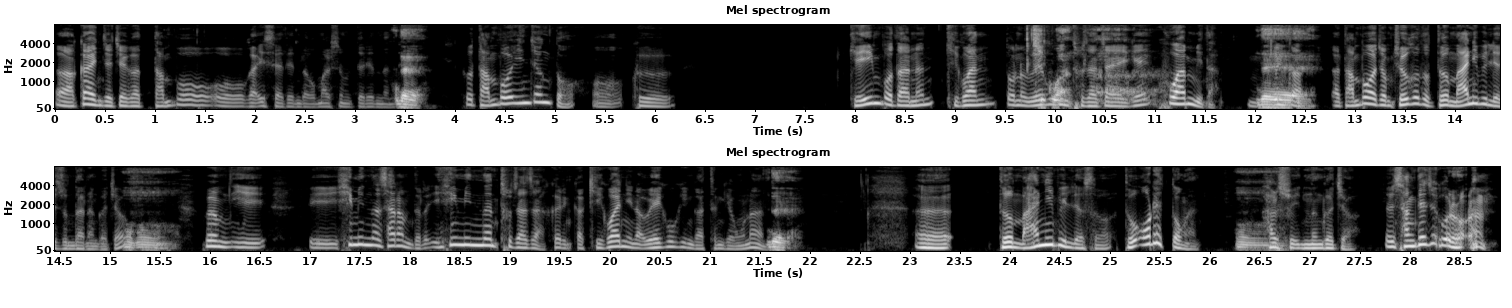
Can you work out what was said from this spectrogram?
어, 아까 이제 제가 담보가 있어야 된다고 말씀을 드렸는데 네. 그 담보 인정도 어, 그 개인보다는 기관 또는 외국인 기관. 투자자에게 아. 후합니다. 음, 네. 그러니까 담보가 좀 적어도 더 많이 빌려준다는 거죠. 어허. 그럼 이, 이 힘 있는 사람들은 이 힘 있는 투자자 그러니까 기관이나 외국인 같은 경우는 네. 어, 더 많이 빌려서 더 오랫동안 어. 할수 있는 거죠. 상대적으로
